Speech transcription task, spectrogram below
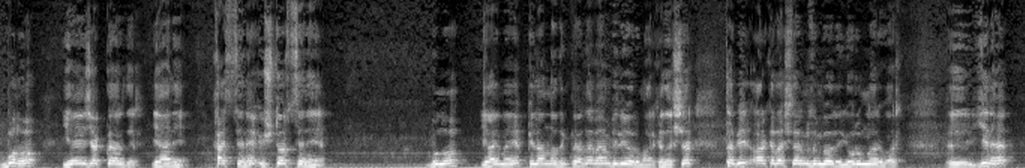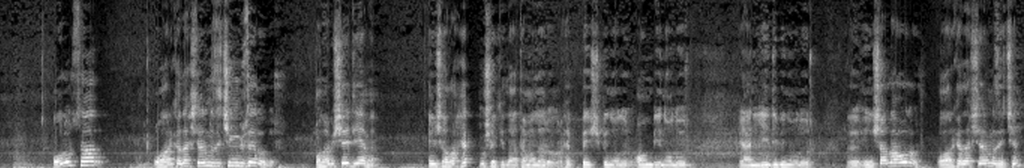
bunu yayacaklardır. Yani kaç sene? 3-4 seneye bunu yaymayı planladıklarını ben biliyorum arkadaşlar. Tabi arkadaşlarımızın böyle yorumları var. Ee, yine olursa o arkadaşlarımız için güzel olur. Ona bir şey diyemem. İnşallah hep bu şekilde atamalar olur. Hep 5000 olur, 10.000 olur. Yani 7000 olur. Ee, inşallah olur. O arkadaşlarımız için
